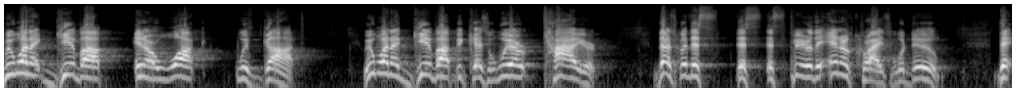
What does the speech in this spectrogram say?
We want to give up in our walk with God. We want to give up because we're tired. That's what this, this, the spirit of the Antichrist will do. The,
